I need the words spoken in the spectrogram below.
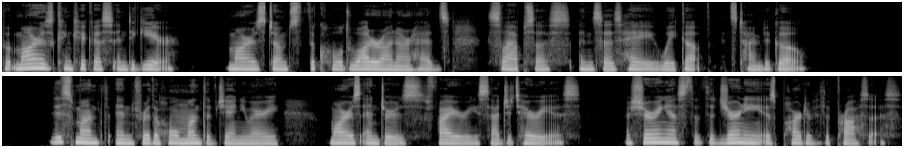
but Mars can kick us into gear. Mars dumps the cold water on our heads, slaps us, and says, Hey, wake up, it's time to go. This month, and for the whole month of January, Mars enters fiery Sagittarius, assuring us that the journey is part of the process.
